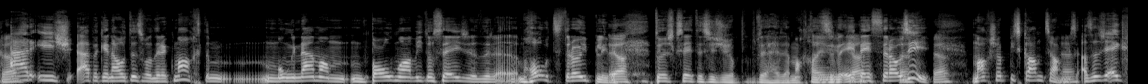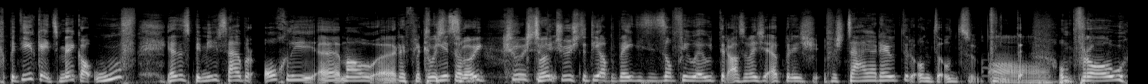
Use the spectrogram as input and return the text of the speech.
Ja. Er ist eben genau das, was er gemacht hat. Am Unternehmen, am, Baum an, wie du sagst, oder am Holz treu bleiben. Ja. Du hast gesehen, das ist, der der macht das eh besser als Ja, ich. Machst etwas ganz anderes. Also das ist eigentlich, bei dir geht's mega auf. Ich habe das bei mir selber auch ein bisschen äh, mal äh, reflektiert. Du hast zwei Geschwister? Zwei Geschwister, die, aber beide sind so viel älter. Also weißt jemand ist fast zehn Jahre älter und, und, Oh. und die Frau,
